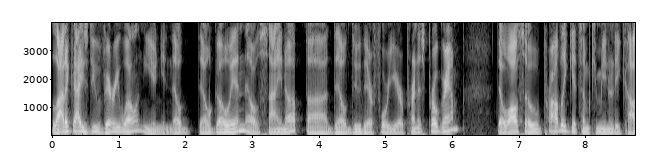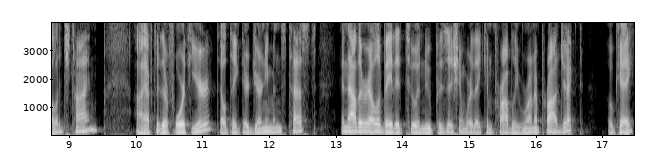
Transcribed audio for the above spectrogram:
A lot of guys do very well in union. They'll they'll go in, they'll sign up, uh, they'll do their four year apprentice program. They'll also probably get some community college time. Uh, after their fourth year, they'll take their journeyman's test, and now they're elevated to a new position where they can probably run a project, okay,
